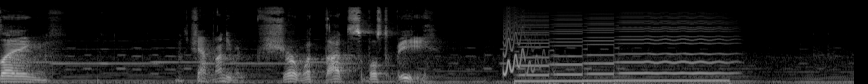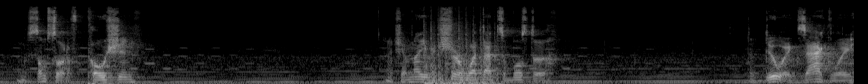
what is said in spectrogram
Thing... Actually, I'm not even sure what that's supposed to be. Some sort of potion. Actually, I'm not even sure what that's supposed to... to do exactly.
